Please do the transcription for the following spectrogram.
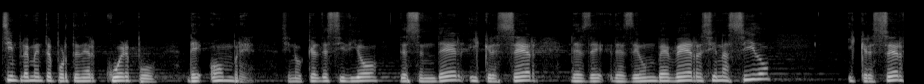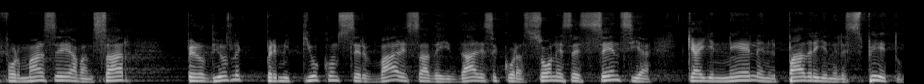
simplemente por tener cuerpo de hombre, sino que Él decidió descender y crecer desde, desde un bebé recién nacido y crecer, formarse, avanzar, pero Dios le permitió conservar esa deidad, ese corazón, esa esencia que hay en Él, en el Padre y en el Espíritu.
